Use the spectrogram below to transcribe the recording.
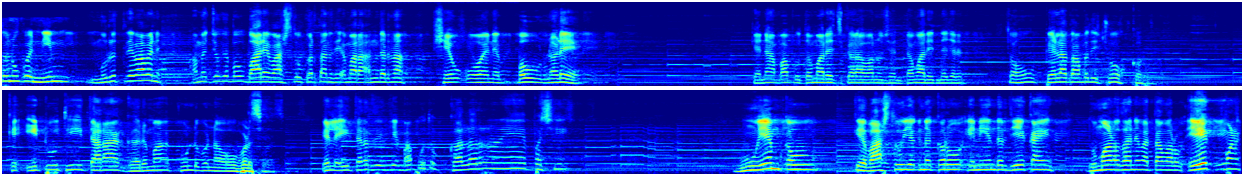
વાસ્તુનું કોઈ નિમ મુહૂર્ત લેવા આવે ને, અમે જો કે બહુ બારે વાસ્તુ કરતા નથી. અમારા અંદરના સેવકો હોય ને બહુ નડે કે ના બાપુ, તમારે જ કરાવવાનું છે ને તમારી જ નજરે. તો હું પહેલા તો આ બધી ચોખ કરું કે ઈટુથી તારા ઘરમાં કુંડ બનાવવો પડશે. એટલે એ તરફ કે, બાપુ, તો કલર ને પછી હું એમ કહું કે વાસ્તુ યજ્ઞ કરો, એની અંદર જે કાંઈ ધુમાડો થાય ને એમાં તમારો એક પણ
